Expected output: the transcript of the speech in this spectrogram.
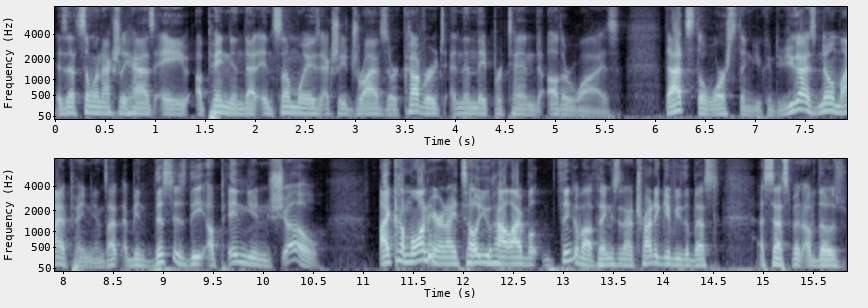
is that someone actually has a opinion that in some ways actually drives their coverage and then they pretend otherwise. That's the worst thing you can do. You guys know my opinions. I, I mean this is the opinion show I come on here and I tell you how I think about things, and I try to give you the best assessment of those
